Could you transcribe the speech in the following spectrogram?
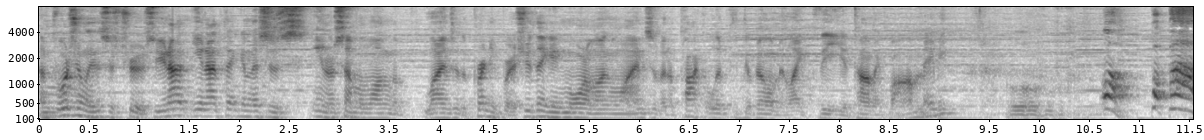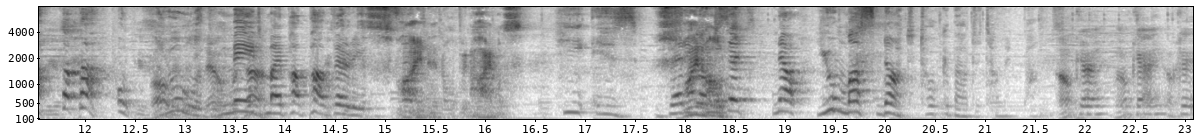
Unfortunately, this is true. So you're not you're not thinking this is you know some along the lines of the printing press. You're thinking more along the lines of an apocalyptic development, like the atomic bomb, maybe. Oh, Oh, Papa, Papa. Oh, Oh, you have made my Papa very it's fine in Oppenheimer's. He is very Find out. upset. Now, you must not talk about atomic bombs. Okay, okay, okay.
